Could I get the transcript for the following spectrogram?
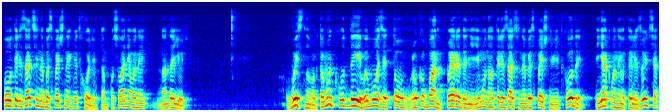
по утилізації небезпечних відходів. Там посилання вони надають. Висновок. Тому, куди вивозять ТОВ «Рокобан» передані йому на утилізацію небезпечні відходи, і як вони утилізуються,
